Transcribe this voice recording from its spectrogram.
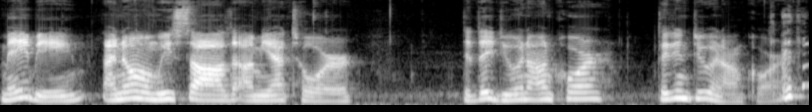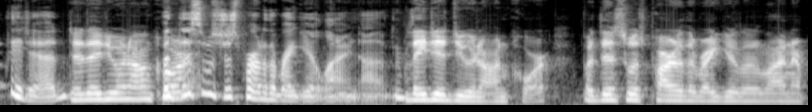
Maybe. I know when we saw the Yeah tour, did they do an encore? They didn't do an encore. I think they did. Did they do an encore? but this was just part of the regular lineup. they did do an encore, but this was part of the regular lineup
